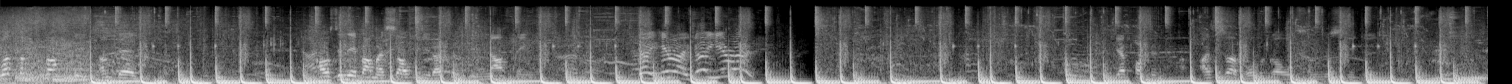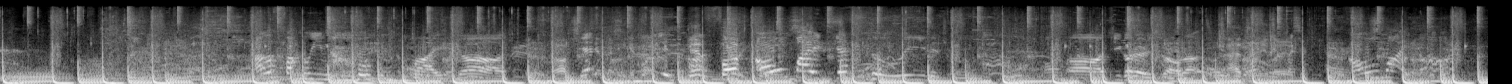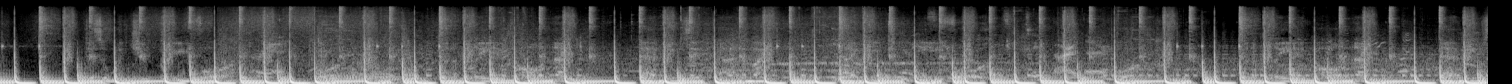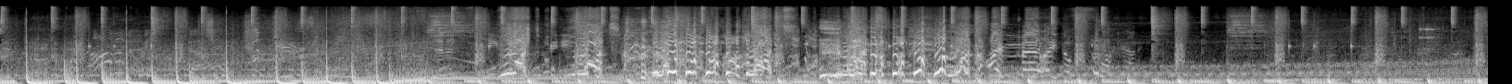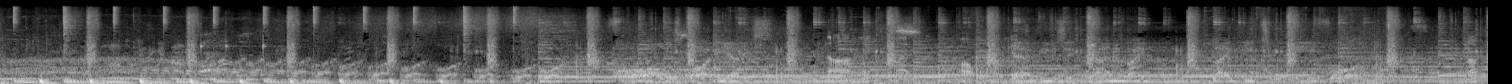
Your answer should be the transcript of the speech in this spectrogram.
what the fuck, dude? I'm dead. I was in there by myself, dude. I couldn't do nothing. Go, hero! Go, hero! fuck. Oh my god. I melee the fuck out of you!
